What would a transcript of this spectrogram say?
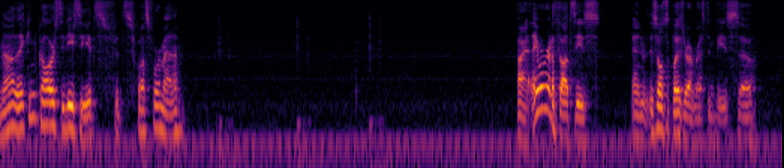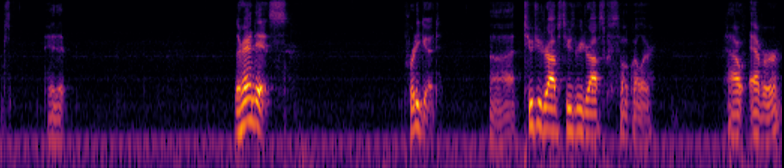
No, they can color Sidisi. It's it's plus four mana. All right, I think we're gonna Thoughtseize, and this also plays around rest in peace. So just hit it. Their hand is pretty good. Uh, two two drops, two three drops, spell queller. However,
